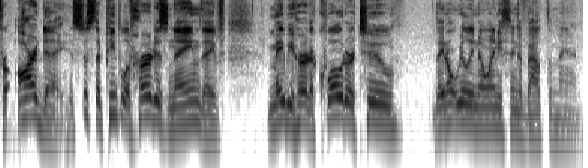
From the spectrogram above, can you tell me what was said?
for our day. It's just that people have heard his name, they've maybe heard a quote or two, they don't really know anything about the man.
